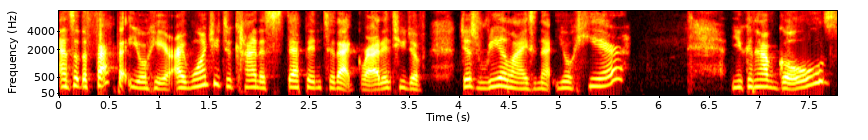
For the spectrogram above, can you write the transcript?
And so the fact that you're here, I want you to kind of step into that gratitude of just realizing that you're here. You can have goals,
